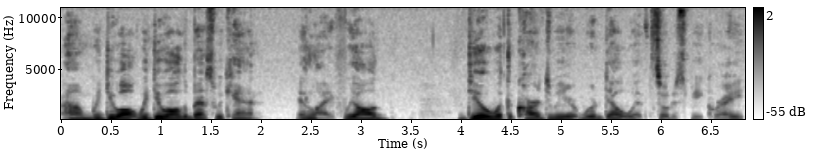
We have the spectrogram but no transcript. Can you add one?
Um, we do all we do all the best we can in life. We all deal with the cards we are, we're dealt with, so to speak, right?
